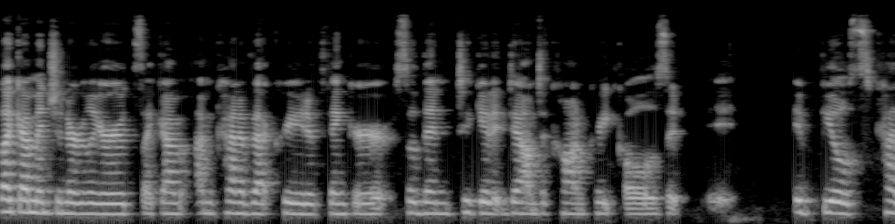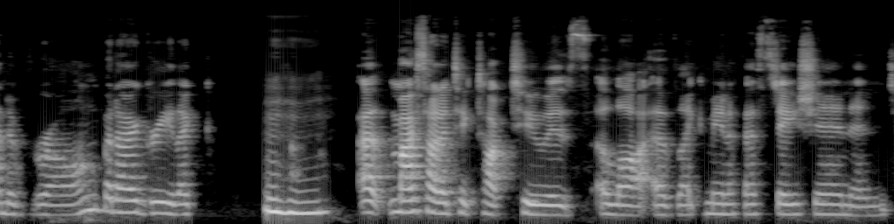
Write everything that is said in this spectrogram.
like i mentioned earlier it's like i'm, I'm kind of that creative thinker so then to get it down to concrete goals it it, feels kind of wrong but i agree like hmm uh, my side of TikTok too is a lot of like manifestation and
